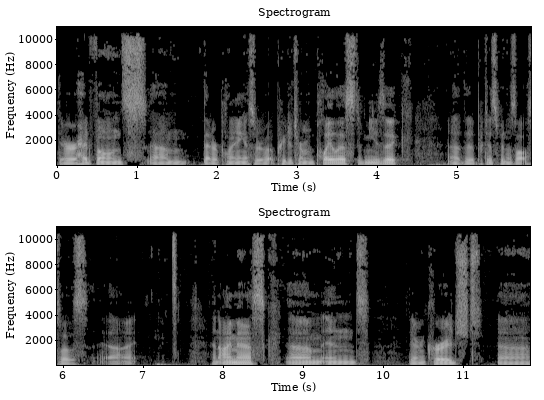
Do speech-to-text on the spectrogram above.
there are headphones um, that are playing a sort of a predetermined playlist of music. Uh, the participant is also uh, an eye mask, um, and they're encouraged uh,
